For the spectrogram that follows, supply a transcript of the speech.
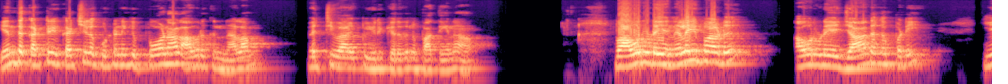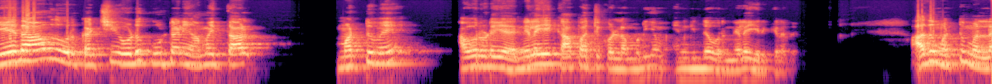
எந்த கட்சி கட்சியில் கூட்டணிக்கு போனால் அவருக்கு நலம் வெற்றி வாய்ப்பு இருக்கிறதுன்னு பார்த்தீங்கன்னா இப்போ அவருடைய நிலைப்பாடு அவருடைய ஜாதகப்படி ஏதாவது ஒரு கட்சியோடு கூட்டணி அமைத்தால் மட்டுமே அவருடைய நிலையை காப்பாற்றிக் கொள்ள முடியும் என்கின்ற ஒரு நிலை இருக்கிறது. அது மட்டுமல்ல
